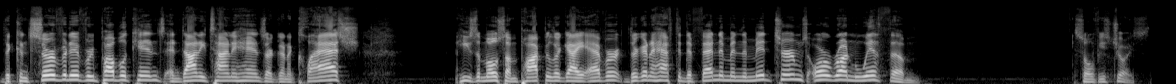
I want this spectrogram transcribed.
the conservative Republicans and Donnie Tiny Hands are going to clash. He's the most unpopular guy ever. They're going to have to defend him in the midterms or run with him. Sophie's choice.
